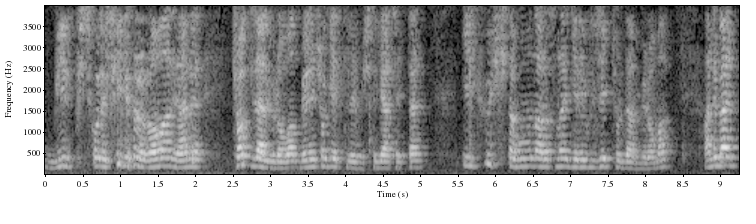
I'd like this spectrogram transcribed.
bir psikolojik bir roman yani çok güzel bir roman. Beni çok etkilemişti gerçekten. İlk üç kitabımın arasına gelebilecek türden bir roman. Hani ben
